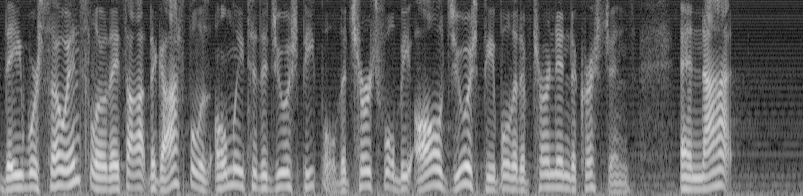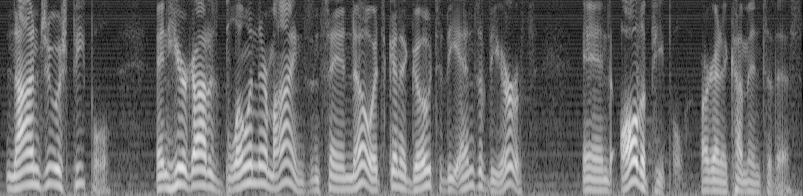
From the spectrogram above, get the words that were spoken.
they were so insular they thought the gospel is only to the Jewish people. The church will be all Jewish people that have turned into Christians and not non-Jewish people. And here God is blowing their minds and saying no, it's going to go to the ends of the earth and all the people are going to come into this.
